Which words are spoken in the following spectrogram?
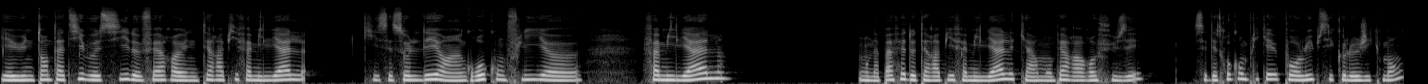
Il y a eu une tentative aussi de faire une thérapie familiale qui s'est soldée en un gros conflit euh, Familiale, on n'a pas fait de thérapie familiale car mon père a refusé. C'était trop compliqué pour lui psychologiquement.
